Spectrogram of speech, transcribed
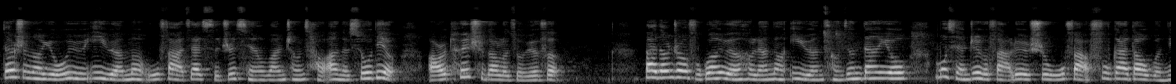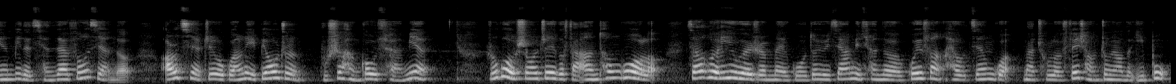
但是呢，由于议员们无法在此之前完成草案的修订，而推迟到了九月份。拜登政府官员和两党议员曾经担忧，目前这个法律是无法覆盖到稳定币的潜在风险的，而且这个管理标准不是很够全面。如果说这个法案通过了，将会意味着美国对于加密圈的规范还有监管迈出了非常重要的一步。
